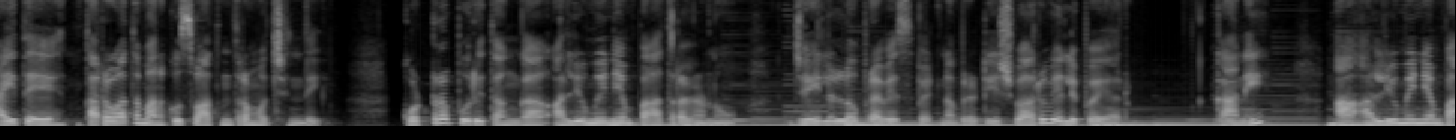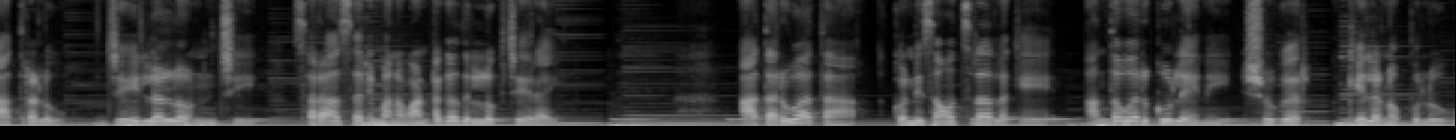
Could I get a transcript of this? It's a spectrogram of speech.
అయితే తర్వాత మనకు స్వాతంత్రం వచ్చింది. కుట్రపూరితంగా అల్యూమినియం పాత్రలను జైలులో ప్రవేశపెట్టిన బ్రిటిష్ వారు వెళ్ళిపోయారు. కానీ ఆ అల్యూమినియం పాత్రలు జైళ్ళలో నుంచి సరాసరి మన వంటగదుల్లోకి చేరాయి. ఆ తరువాత కొన్ని సంవత్సరాలకే అంతవరకు లేని షుగర్ కీళ్ళ నొప్పులు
